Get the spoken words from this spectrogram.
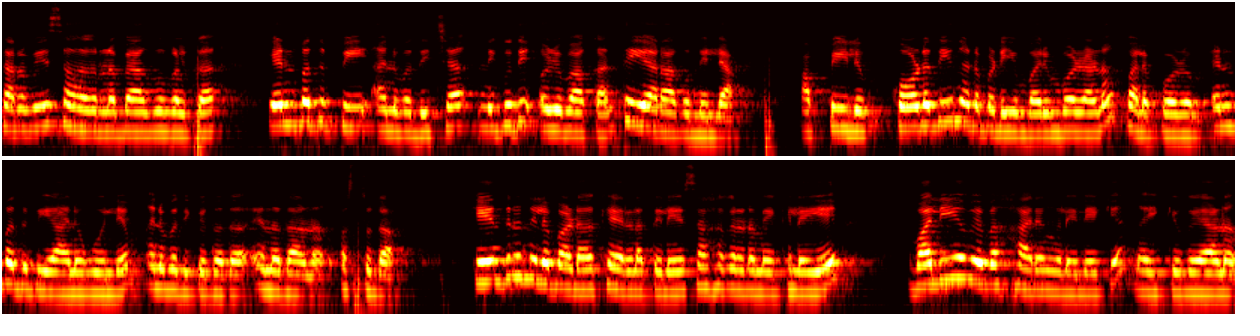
സർവീസ് സഹകരണ ബാങ്കുകൾക്ക് എൺപത് പി അനുവദിച്ച് നികുതി ഒഴിവാക്കാൻ തയ്യാറാകുന്നില്ല. അപ്പീലും കോടതി നടപടിയും വരുമ്പോഴാണ് പലപ്പോഴും എൺപത് പി ആനുകൂല്യം അനുവദിക്കുന്നത് എന്നതാണ് വസ്തുത. കേന്ദ്ര നിലപാട് കേരളത്തിലെ സഹകരണ മേഖലയെ വലിയ വ്യവഹാരങ്ങളിലേക്ക് നയിക്കുകയാണ്.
